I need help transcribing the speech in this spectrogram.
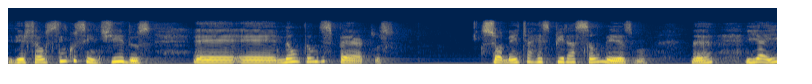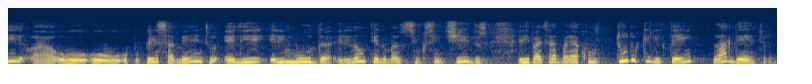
e deixar os cinco sentidos é, é, não tão despertos. Somente a respiração mesmo. Né? E aí a, o, o, o, pensamento ele, ele muda, ele não tendo mais os cinco sentidos, ele vai trabalhar com tudo que ele tem lá dentro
